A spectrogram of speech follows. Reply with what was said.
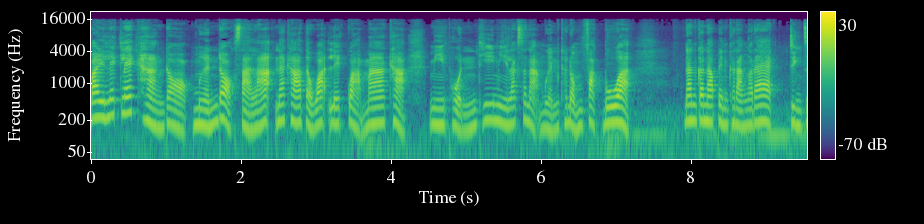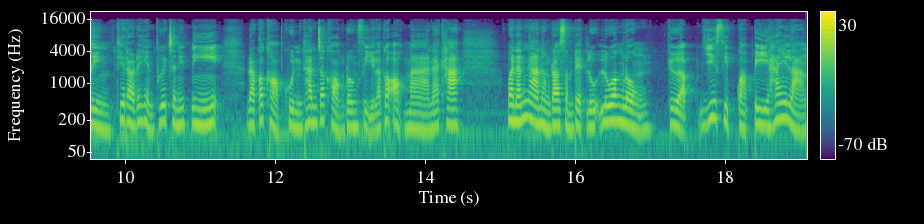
ใบเล็กๆห่างดอกเหมือนดอกสาระนะคะ แต่ว่าเล็กกว่ามากค่ะ มีผลที่มีลักษณะเหมือนขนมฝักบัว นั่นก็นับเป็นครั้งแรกจริง ๆ ที่เราได้เห็นพืชชนิดนี้ เราก็ขอบคุณท่านเจ้าของโรงสีแล้วก็ออกมานะคะ วันนั้นงานของเราสำเร็จลุล่วงลง เกือบ 20 กว่าปีให้หลัง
